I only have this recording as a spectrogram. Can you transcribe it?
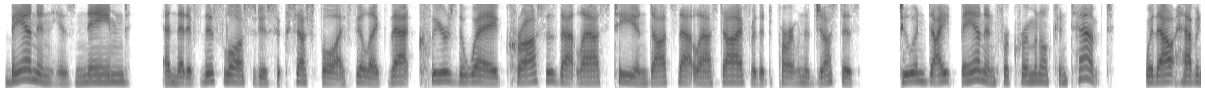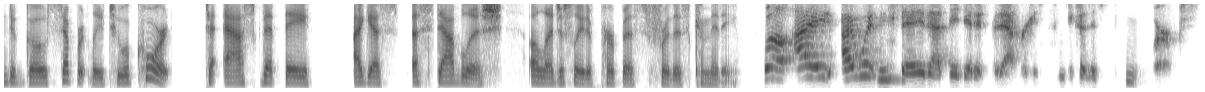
Bannon is named and that if this lawsuit is successful, I feel like that clears the way, crosses that last T, and dots that last I for the Department of Justice to indict Bannon for criminal contempt without having to go separately to a court to ask that they, I guess, establish a legislative purpose for this committee. Well, I, I wouldn't say that they did it for that reason because it works.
